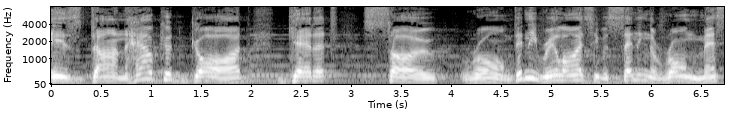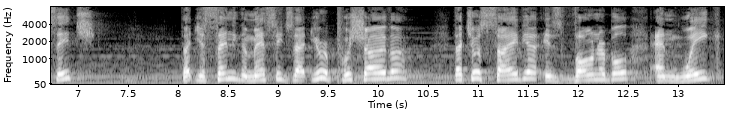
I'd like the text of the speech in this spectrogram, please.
is done. How could God get it so wrong. Didn't he realize he was sending the wrong message? That you're sending the message that you're a pushover, that your Savior is vulnerable and weak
